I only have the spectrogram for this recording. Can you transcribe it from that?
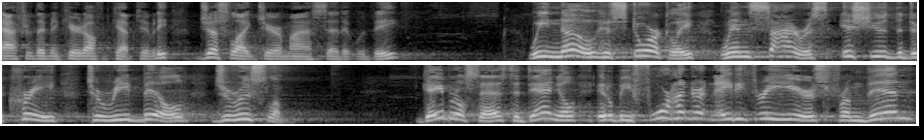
after they'd been carried off in captivity, just like Jeremiah said it would be. We know historically when Cyrus issued the decree to rebuild Jerusalem. Gabriel says to Daniel, it'll be 483 years from then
